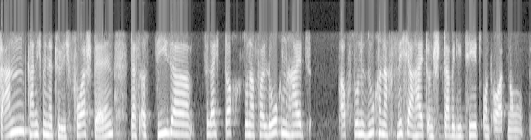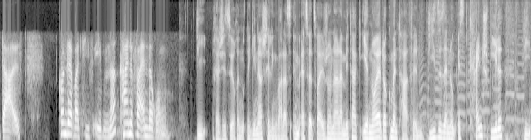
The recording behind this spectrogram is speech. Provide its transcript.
dann kann ich mir natürlich vorstellen, dass aus dieser vielleicht doch so einer Verlorenheit auch so eine Suche nach Sicherheit und Stabilität und Ordnung da ist. Konservativ eben, ne? Keine Veränderung. Die Regisseurin Regina Schilling war das im SWR2-Journal am Mittag. Ihr neuer Dokumentarfilm. Diese Sendung ist kein Spiel. Die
